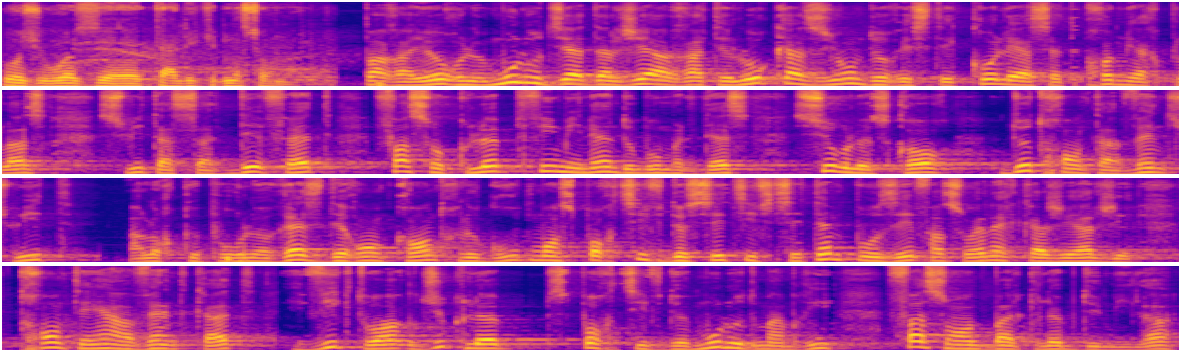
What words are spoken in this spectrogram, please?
aux joueuses de l'équipe nationale. Par ailleurs, le Mouloudia d'Alger a raté l'occasion de rester collé à cette première place suite à sa défaite face au club féminin de Boumerdes sur le score de 30 à 28 alors que pour le reste des rencontres, le groupement sportif de Sétif s'est imposé face au NRKG Alger 31 à 24 et victoire du club sportif de Mouloud Mamri face au Handball Club de Mila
